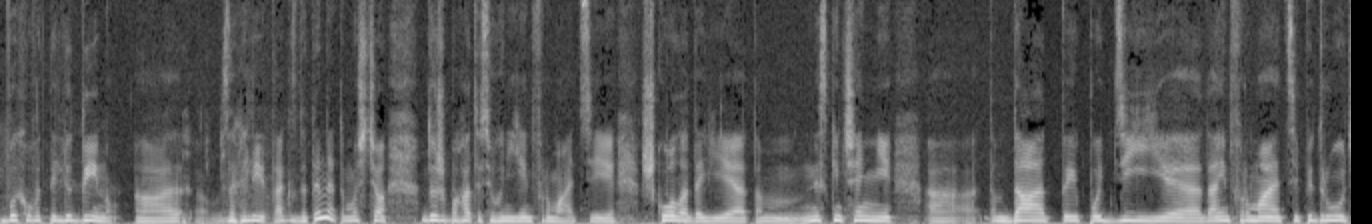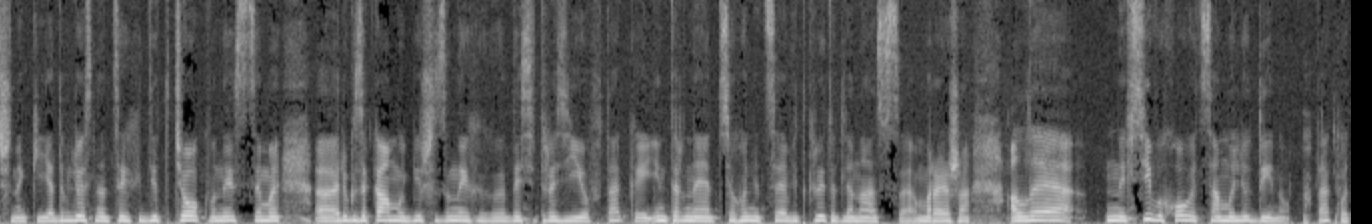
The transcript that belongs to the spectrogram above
виховати людину взагалі так з дитини, тому що дуже багато сьогодні є інформації. Школа дає там нескінченні там дати, події, да, інформації, підручники. Я дивлюсь на цих діточок, вони з цими рюкзаками більше за них 10 разів. Так, інтернет сьогодні це відкрито для нас е, мережа, але не всі виховують саме людину. Так, от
